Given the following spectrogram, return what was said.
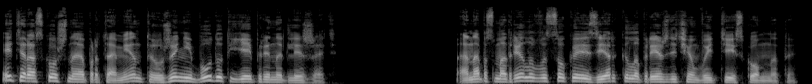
эти роскошные апартаменты уже не будут ей принадлежать. Она посмотрела в высокое зеркало, прежде чем выйти из комнаты.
